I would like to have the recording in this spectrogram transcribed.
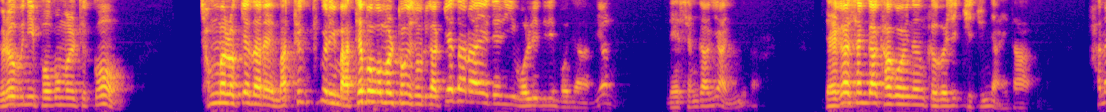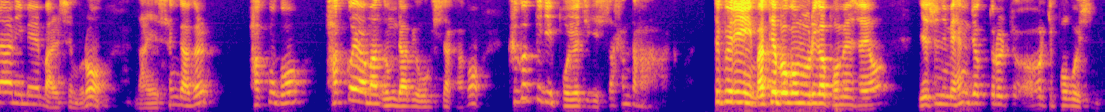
여러분이 복음을 듣고 정말로 깨달아야 마태, 특별히 마태복음을 통해서 우리가 깨달아야 될 이 원리들이 뭐냐면 내 생각이 아닙니다. 내가 생각하고 있는 그것이 기준이 아니다. 하나님의 말씀으로 나의 생각을 바꾸고 바꿔야만 응답이 오기 시작하고 그것들이 보여지기 시작한다. 특별히 마태복음 우리가 보면서요. 예수님의 행적들을 쭉 이렇게 보고 있습니다.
